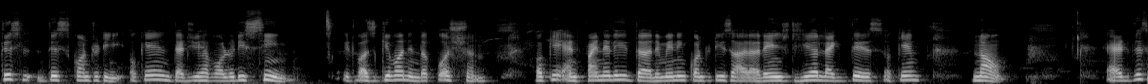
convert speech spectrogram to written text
this this quantity okay? That you have already seen. It was given in the question okay? And finally the remaining quantities are arranged here like this okay? Now at this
